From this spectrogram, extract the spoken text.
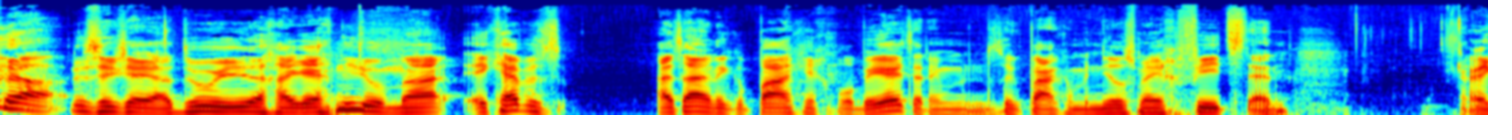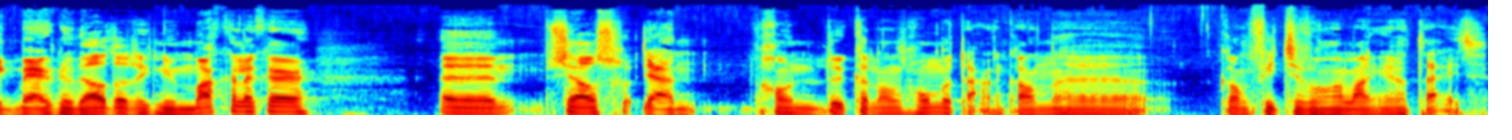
Ja. Dus ik zei, ja, doei, dat ga ik echt niet doen. Maar ik heb het uiteindelijk een paar keer geprobeerd. En ik ben natuurlijk een paar keer met Niels mee gefietst. En ik merk nu wel dat ik nu makkelijker ehm, zelfs ja, gewoon de Cadans 100 aan kan, eh, kan fietsen voor een langere tijd.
